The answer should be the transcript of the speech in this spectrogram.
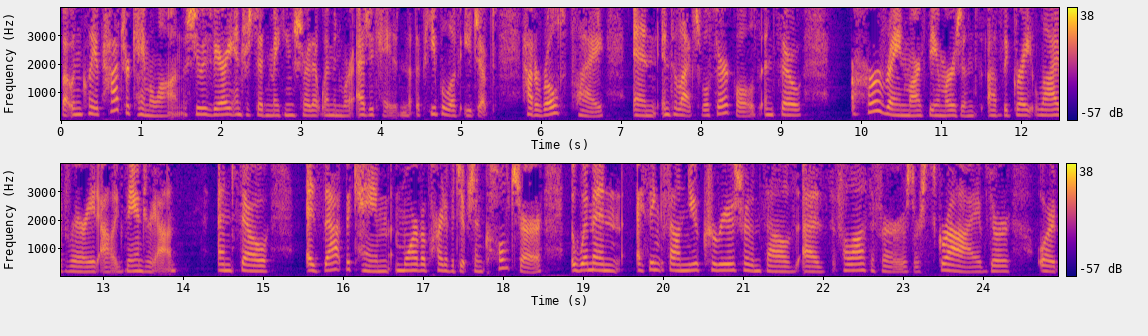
But when Cleopatra came along, she was very interested in making sure that women were educated and that the people of Egypt had a role to play in intellectual circles. And so her reign marked the emergence of the great library at Alexandria. And so as that became more of a part of Egyptian culture, women, I think, found new careers for themselves as philosophers or scribes or or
